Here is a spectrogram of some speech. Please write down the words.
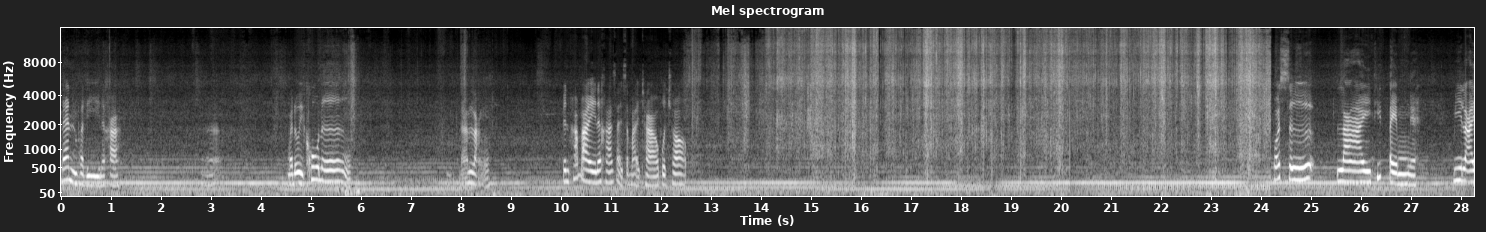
แน่นพอดีนะคะ มาดูอีกคู่หนึ่ง ด้านหลัง เป็นผ้าใบนะคะ ใส่สบายเท้าโปรดชอบเพราะซื้อลายที่เต็มไง มีลาย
